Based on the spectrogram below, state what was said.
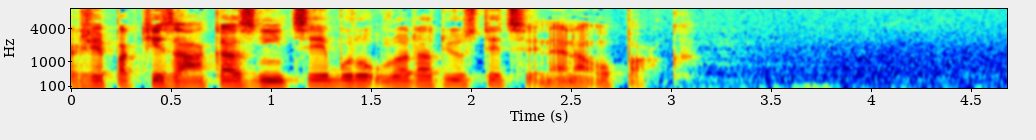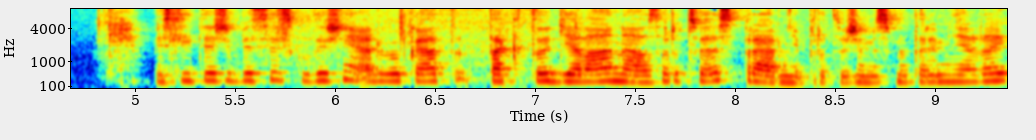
Takže pak ti zákazníci budou uvládat justici, ne naopak. Myslíte, že by si skutečně advokát takto dělá názor, co je správně? Protože my jsme tady měli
